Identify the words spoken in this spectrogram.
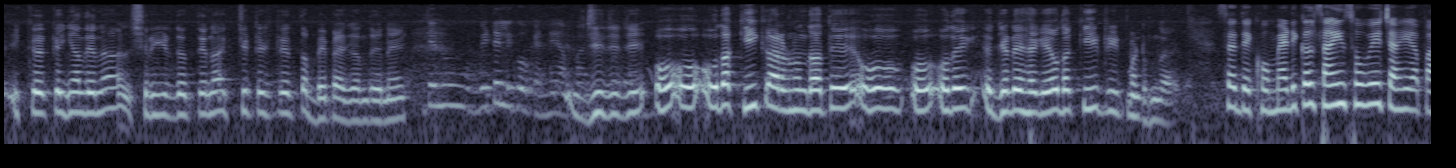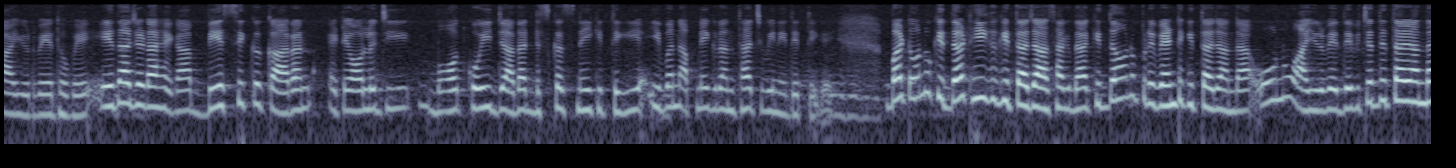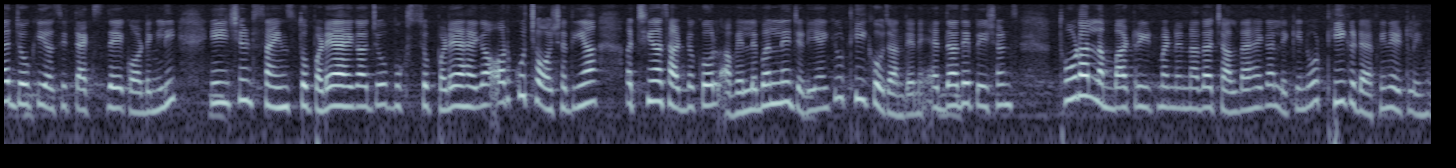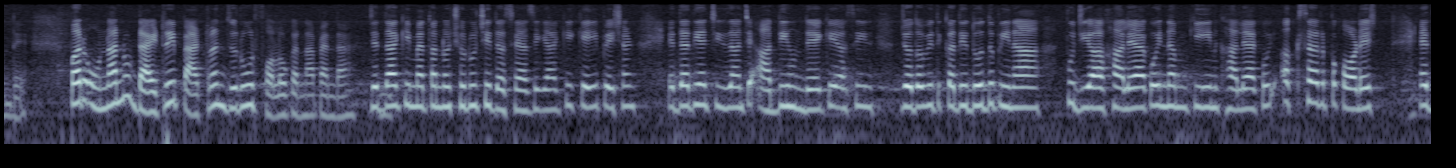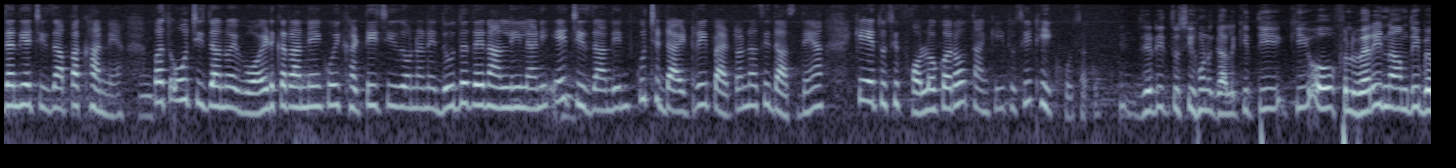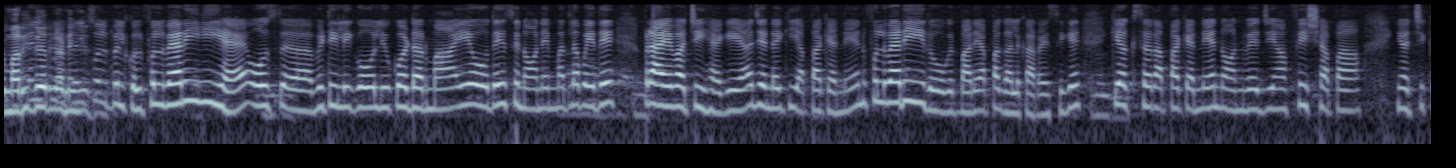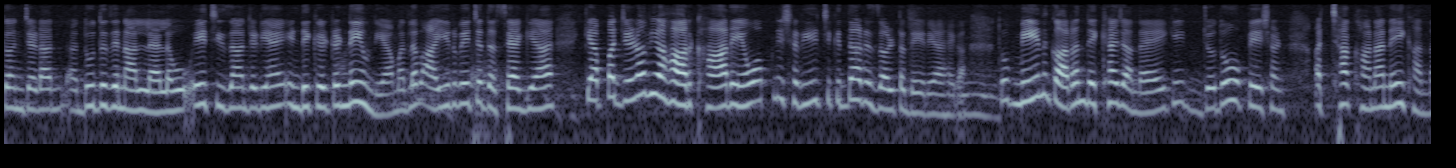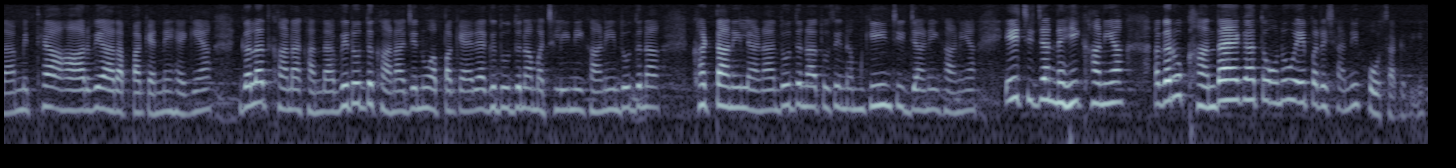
ਇੱਕ ਕਈਆਂ ਦੇ ਨਾ ਸਰੀਰ ਦੇ ਉੱਤੇ ਨਾ ਚਿੱਟੇ ਚਿੱਟੇ ਧੱਬੇ ਪੈ ਜਾਂਦੇ ਨੇ। ਜਿਹਨੂੰ ਵਿਟਿਲਿਗੋ ਕਹਿੰਦੇ ਆ ਜੀ ਜੀ ਜੀ। ਉਹ ਉਹ- ਉਹਦਾ ਕੀ ਕਾਰਨ ਹੁੰਦਾ ਤੇ ਉਹ ਉਹ- ਉਹਦੇ ਜਿਹੜੇ ਹੈਗੇ ਉਹਦਾ ਕੀ ਟ੍ਰੀਟਮੈਂਟ ਹੁੰਦਾ ਹੈ? ਸਰ, ਦੇਖੋ ਮੈਡੀਕਲ ਸਾਇੰਸ ਹੋਵੇ, ਚਾਹੇ ਆਪਾਂ ਆਯੁਰਵੇਦ ਹੋਵੇ, ਇਹਦਾ ਜਿਹੜਾ ਹੈਗਾ ਬੇਸਿਕ ਕਾਰਨ ਐਟੀਓਲੋਜੀ ਬਹੁਤ ਕੋਈ ਜ਼ਿਆਦਾ ਡਿਸਕਸ ਨਹੀਂ ਕੀਤੀ ਗਈ ਈਵਨ ਆਪਣੇ ਗ੍ਰੰਥਾਂ 'ਚ ਵੀ ਨਹੀਂ ਦਿੱਤੀ ਗਈ। ਬਟ ਉਹਨੂੰ ਕਿੱਦਾਂ ਠੀਕ ਕੀਤਾ ਜਾ ਸਕਦਾ, ਕਿੱਦਾਂ ਉਹਨੂੰ ਪ੍ਰੀਵੈਂਟ ਕੀਤਾ ਜਾਂਦਾ, ਉਹਨੂੰ ਆਯੁਰਵੇਦ ਦੇ ਵਿੱਚ ਦਿੱਤਾ ਜਾਂਦਾ, ਜੋ ਕਿ ਅਸੀਂ ਟੈਕਸ ਦੇ ਅਕੋਰਡਿੰਗਲੀ ਏਂਸ਼ੀਅੰਟ ਸਾਇੰਸ ਤੋਂ ਪੜਿਆ ਹੈਗਾ, ਜੋ ਬੁੱਕਸ ਤੋਂ ਪੜਿਆ ਹੈਗਾ, ਔਰ ਕੁਝ ਔਸ਼ਧੀਆਂ ਅੱਛੀਆਂ ਸਾਡੇ ਕੋਲ ਅਵੇਲੇਬਲ ਨੇ, ਜਿਹੜੀਆਂ ਕਿ ਉਹ ਠੀਕ ਹੋ ਜਾਂਦੇ ਨੇ। ਇਦਾਂ ਦੇ ਪੇਸ਼ੈਂਟਸ ਥੋੜਾ ਲੰਬਾ ਟ੍ਰੀਟਮੈਂਟ ਇਹਨਾਂ ਦਾ ਚੱਲਦਾ ਹੈਗਾ, ਲੇਕਿਨ ਉਹ ਠੀਕ ਡੈਫੀਨੇਟਲੀ ਹੁੰਦੇ ਪਰ ਉਹਨਾਂ ਨੂੰ ਡਾਈਟਰੀ ਪੈਟਰਨ ਜ਼ਰੂਰ ਫੋਲੋ ਕਰਨਾ ਪੈਂਦਾ ਜਿੱਦਾਂ ਕਿ ਮੈਂ ਤੁਹਾਨੂੰ ਸ਼ੁਰੂ 'ਚ ਹੀ ਦੱਸਿਆ ਸੀਗਾ ਕਿ ਕਈ ਪੇਸ਼ੈਂਟ ਇਦਾਂ ਦੀਆਂ ਚੀਜ਼ਾਂ 'ਚ ਆਦੀ ਹੁੰਦੇ ਕਿ ਅਸੀਂ ਜਦੋਂ ਵੀ ਕਦੀ ਦੁੱਧ ਪੀਣਾ, ਭੁਜੀਆ ਖਾ ਲਿਆ, ਕੋਈ ਨਮਕੀਨ ਖਾ ਲਿਆ, ਕੋਈ ਅਕਸਰ ਪਕੌੜੇ ਇਦਾਂ ਦੀਆਂ ਚੀਜ਼ਾਂ ਆਪਾਂ ਖਾਂਦੇ ਆ ਬਸ ਉਹ ਚੀਜ਼ਾਂ ਨੂੰ ਅਵੋਇਡ ਕਰਾਣੇ ਕੋਈ ਖੱਟੀ ਚੀਜ਼ ਉਹਨਾਂ ਨੇ ਦੁੱਧ ਦੇ ਨਾਲ ਨਹੀਂ ਲੈਣੀ। ਇਹ ਚੀਜ਼ਾਂ ਦੀ ਕੁਝ ਡਾਈਟਰੀ ਪੈਟਰਨ ਅਸੀਂ ਦੱਸਦੇ ਆ ਕਿ ਇਹ ਤੁਸੀਂ ਫੋਲੋ ਕਰੋ ਤਾਂ ਕਿ ਤੁਸੀਂ ਠੀਕ ਹੋ ਸਕੋ। ਜਿਹੜੀ ਤੁਸੀਂ ਹੁਣ ਗੱਲ ਕੀਤੀ ਕਿ ਉਹ ਫੁਲਵੈਰੀ ਨਾਮ ਦੀ ਬਿਮਾਰੀ ਦੇ ਰਿਗਾਰਡਿੰਗ ਬਿਲਕੁਲ ਬਿਲਕੁਲ। ਫੁਲਵੈਰੀ ਹੀ ਹੈ। ਉਸ ਵਿਟਿਲਿਗੋ ਲਿਊਕੋਡਰਮਾ ਇਹ ਉਹਦੇ ਸਿਨੋਨਿਮ ਮਤਲਬ ਇਹਦੇ ਪ੍ਰਾਇਵਾਚੀ ਹੈਗੇ ਆ ਜਿਹੜੇ ਕਿ ਆਪਾਂ ਕਹਿੰਦੇ ਆ ਫੁਲਵੈਰੀ ਰੋਗ ਬਾਰੇ ਆਪਾਂ ਗੱਲ ਕਰ ਰਹੇ ਸੀਗੇ ਕਿ ਅਕਸਰ ਆਪਾਂ ਕਹਿੰਦੇ ਆ ਨਾਨ ਵੈਜ ਜਾਂ ਫਿਸ਼ ਆਪਾਂ ਜਾਂ ਚਿਕਨ ਜਿਹੜਾ ਦੁੱਧ ਦੇ ਨਾਲ ਲੈ ਲਓ ਇਹ ਚੀਜ਼ਾਂ ਜਿਹੜੀਆਂ ਇੰਡੀਕੇਟਡ ਨਹੀਂ ਹੁੰਦੀਆਂ। ਮਤਲਬ ਆਯੁਰਵੇਦ ਚ ਦੱਸਿਆ ਗਿਆ ਕਿ ਆਪਾਂ ਜਿਹੜਾ ਵੀ ਆਹਾਰ ਖਾ ਰਹੇ ਹਾਂ ਉਹ ਆਪਣੇ ਸਰੀਰ 'ਚ ਕਿੱਦਾਂ ਰਿਜ਼ਲਟ ਦੇ ਰਿਹਾ ਹੈਗਾ। ਤੋਂ ਮੇਨ ਕਾਰਨ ਦੇਖਿਆ ਜਾਂਦਾ ਹੈ ਕਿ ਜਦੋਂ ਪੇਸ਼ੈਂਟ ਅੱਛਾ ਖਾਣਾ ਨਹੀਂ ਖਾਂਦਾ ਮਿੱਠਾ ਆਹਾਰ ਵਿਹਾਰ ਆਪਾਂ ਕਹਿੰਦੇ ਹੈਗੇ ਆ ਗਲਤ ਖਾਣਾ ਖਾਂਦਾ ਵਿਰੁੱਧ ਖਾਣਾ ਜਿਹਨੂੰ ਆਪਾਂ ਕਹਿ ਰਹੇ ਆ ਕਿ ਦੁੱਧ ਨਾਲ ਮੱਛਲੀ ਨਹੀਂ ਖਾਣੀ ਦੁੱਧ ਨਾਲ ਖੱਟਾ ਨਹੀਂ ਲੈਣਾ ਦੁੱਧ ਨਾਲ ਤੁਸੀਂ ਨਮਕੀਨ ਚੀਜ਼ਾਂ ਨਹੀਂ ਖਾਣੀਆਂ ਇਹ ਚੀਜ਼ਾਂ ਨਹੀਂ ਖਾਣੀਆਂ ਅਗਰ ਉਹ ਖਾਂਦਾ ਹੈਗਾ ਤਾਂ ਉਹਨੂੰ ਇਹ ਪਰੇਸ਼ਾਨੀ ਹੋ ਸਕਦੀ ਹੈ।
